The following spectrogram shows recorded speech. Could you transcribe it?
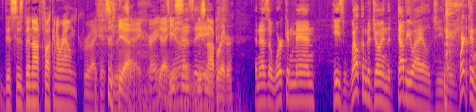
this is the not fucking around crew, I guess you would Yeah. say, right? Yeah, As he's a- an, as he's an operator. And as a working man, he's welcome to join the WILG, the working,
